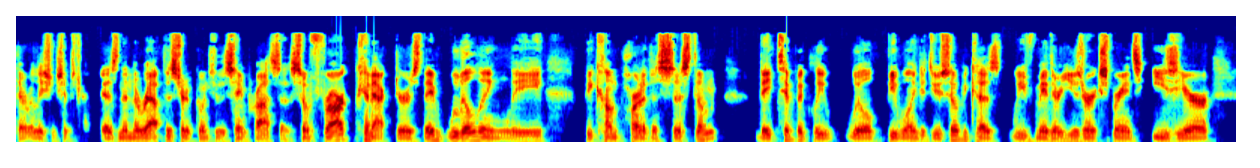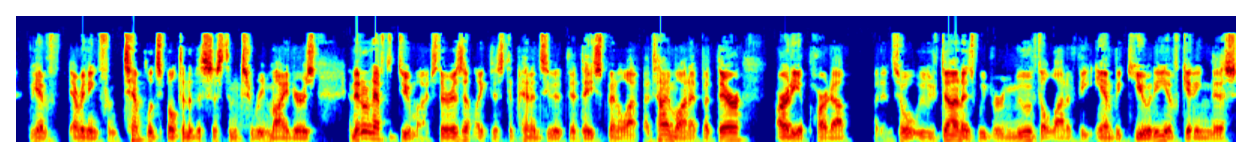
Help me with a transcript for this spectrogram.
their relationship strength is and then the rep is sort of going through the same process. So for our connectors they willingly become part of the system, they typically will be willing to do so because we've made their user experience easier. We have everything from templates built into the system to reminders, and they don't have to do much. There isn't like this dependency that, that they spend a lot of time on it, but they're already a part of it. And so what we've done is we've removed a lot of the ambiguity of getting this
